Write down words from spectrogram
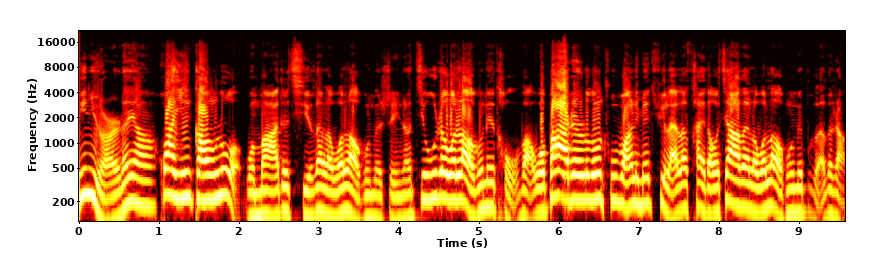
你女儿的呀。”话音刚落，我妈就骑在了我老公的身上，揪着我老公的头发。我爸这时候从厨房里面取来了菜刀，架在了我老公的脖子上。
